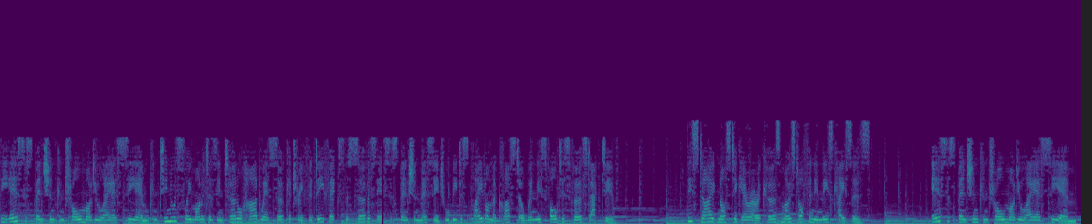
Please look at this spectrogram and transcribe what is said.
The Air Suspension Control Module ASCM continuously monitors internal hardware circuitry for defects. The service air suspension message will be displayed on the cluster when this fault is first active. This diagnostic error occurs most often in these cases. Air Suspension Control Module ASCM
